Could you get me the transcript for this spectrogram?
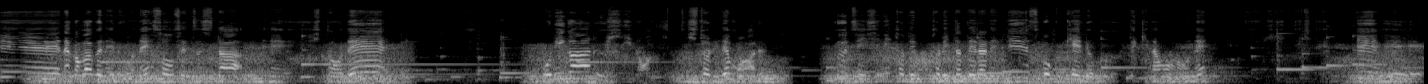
えー、なんかワグネルをね、創設した、えー人で、オリガルヒの一人でもある。プーチン氏に取り取り立てられて、すごく権力的なものをね、で、え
